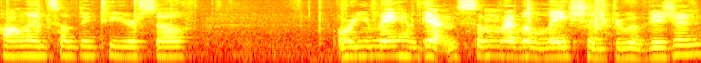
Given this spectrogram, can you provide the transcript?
call in something to yourself, or you may have gotten some revelation through a vision.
